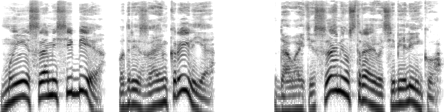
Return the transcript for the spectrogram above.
Мы сами себе подрезаем крылья. Давайте сами устраивать себе линьку.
